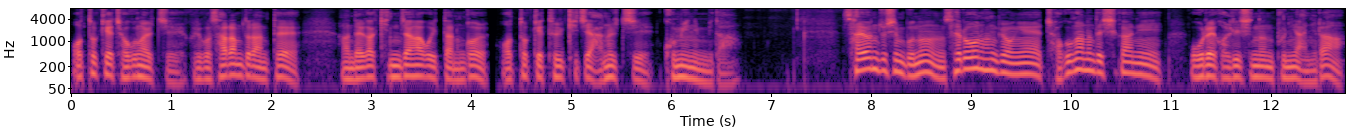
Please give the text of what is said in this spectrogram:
어떻게 적응할지 그리고 사람들한테 내가 긴장하고 있다는 걸 어떻게 들키지 않을지 고민입니다. 사연 주신 분은 새로운 환경에 적응하는 데 시간이 오래 걸리시는 분이 아니라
